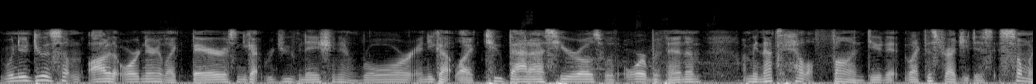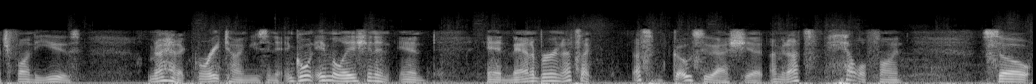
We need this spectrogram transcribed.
when you're doing something out of the ordinary like bears and you got rejuvenation and roar and you got like two badass heroes with orb of venom i mean that's hella fun dude it, like this strategy just is so much fun to use i mean i had a great time using it and going immolation and and and mana burn that's like That's some Gosu ass shit. I mean, that's hella fun. So,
